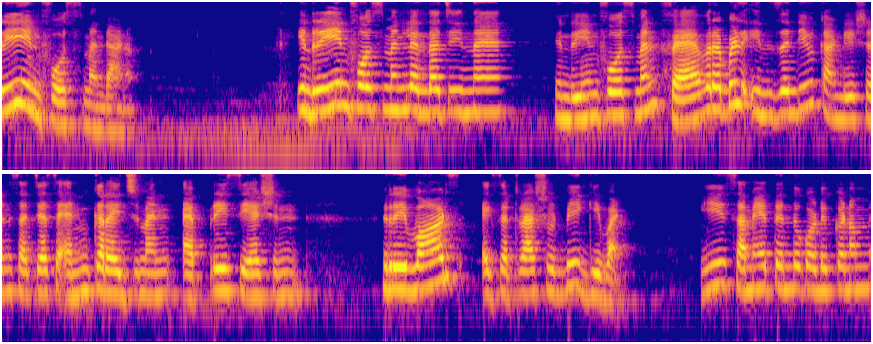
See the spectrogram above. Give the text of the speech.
റീഇൻഫോഴ്സ്മെന്റ് ആണ്. ഇൻ റീഇൻഫോഴ്സ്മെന്റിൽ എന്താ ചെയ്യുന്നത് in reinforcement favourable incentive condition such as encouragement appreciation rewards etcetera should be given ഈ സമയത്ത് എന്ത് കൊടുക്കണം?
